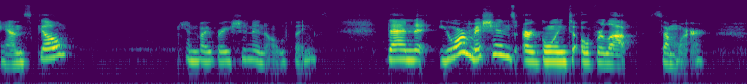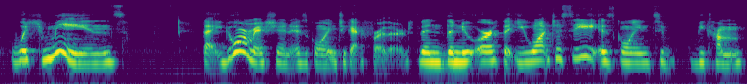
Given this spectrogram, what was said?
and skill and vibration and all the things, then your missions are going to overlap somewhere, which means that your mission is going to get furthered. Then the new earth that you want to see is going to become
